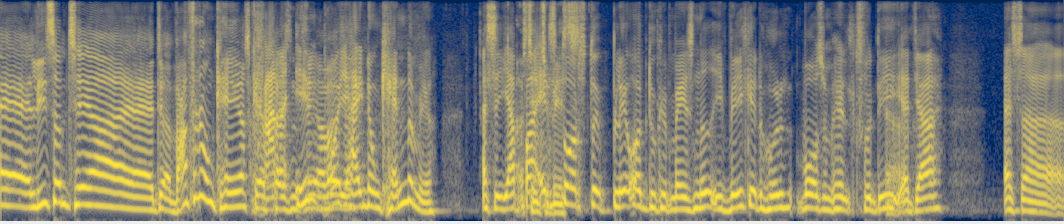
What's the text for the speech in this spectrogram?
uh, ligesom til at... Uh, hvad for nogle kager skal jeg præsentere? Ind, prøv, jeg har ikke nogen kanter mere. Altså, jeg er bare et stort stykke blæver, du kan mase ned i hvilket hul, hvor som helst, fordi ja. at jeg... Altså,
